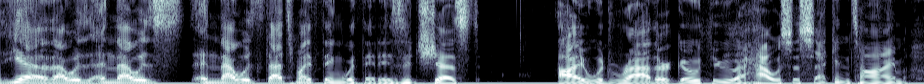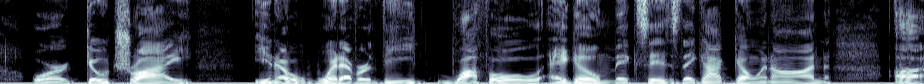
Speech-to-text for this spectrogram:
yeah that was and that was and that was that's my thing with it is it's just i would rather go through a house a second time or go try you know whatever the waffle ego mixes they got going on uh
